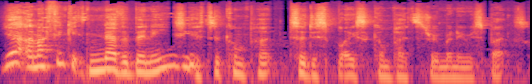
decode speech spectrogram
Yeah, and I think it's never been easier to comp- to displace a competitor in many respects.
